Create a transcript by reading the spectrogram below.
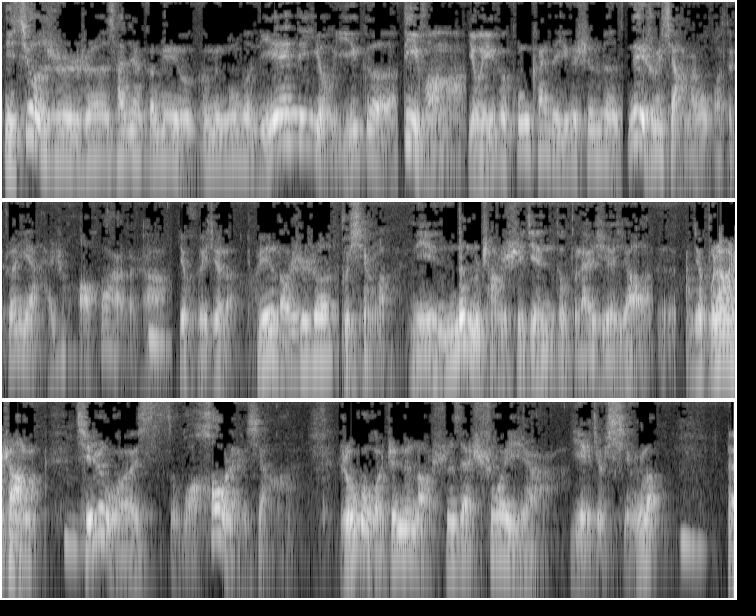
你就是说参加革命有革命工作，你也得有一个地方啊，有一个公开的一个身份。那时候想着我的专业还是画画的啊，就回去了。回去老师说不行了，你那么长时间都不来学校了，就不让上了。其实我我后来想啊，如果我真跟老师再说一下，也就行了。嗯。哎，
